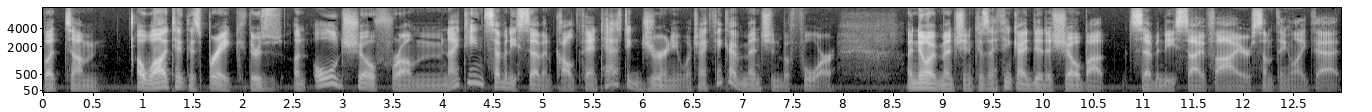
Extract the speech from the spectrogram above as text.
but um, Oh, while I take this break, there's an old show from 1977 called Fantastic Journey, which I think I've mentioned before. I know I've mentioned because I think I did a show about 70s sci fi or something like that.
